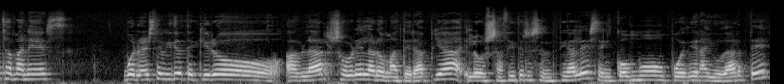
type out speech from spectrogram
chamanés. Bueno, en este vídeo te quiero hablar sobre la aromaterapia y los aceites esenciales, en cómo pueden ayudarte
